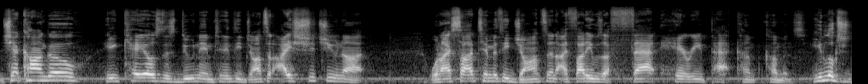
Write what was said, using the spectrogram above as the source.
Cheick Kongo, he KOs this dude named Timothy Johnson. I shit you not. When I saw Timothy Johnson, I thought he was a fat, hairy Pat Cum- Cummins. He looks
